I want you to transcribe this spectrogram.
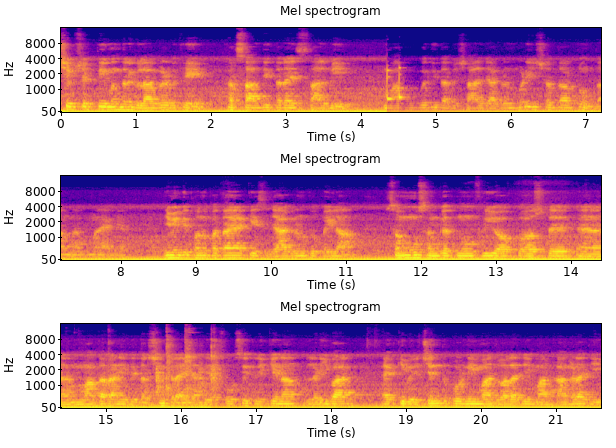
ਸ਼ਿਵ ਸ਼ਕਤੀ ਮੰਦਿਰ ਗੁਲਾਬਗੜ ਵਿਖੇ ਹਰ ਸਾਲ ਦੀ ਤਰ੍ਹਾਂ ਇਸ ਸਾਲ ਵੀ ਮਾਂ ਭਗਵਤੀ ਦਾ ਵਿਸ਼ਾਲ ਜਾਗਰਣ, ਬੜੀ ਸ਼ਰਧਾ ਔਰ ਧੂਮਧਾਮ ਨਾਲ ਮਨਾਇਆ ਗਿਆ। ਜਿਵੇਂ ਕਿ ਤੁਹਾਨੂੰ ਪਤਾ ਹੈ ਕਿ ਇਸ ਜਾਗਰਣ ਤੋਂ ਪਹਿਲਾਂ ਸਮੂਹ ਸੰਗਤ ਨੂੰ ਫ੍ਰੀ ਆਫ ਕਾਸਟ ਮਾਤਾ ਰਾਣੀ ਦੇ ਦਰਸ਼ਨ ਕਰਾਏ ਜਾਂਦੇ ਆ। ਸੋ ਉਸੇ ਤਰੀਕੇ ਨਾਲ ਲੜੀਵਾਰ ਐਕੀ ਵਾਰੀ ਚਿੰਤਪੁਰਨੀ, ਮਾਂ ਜਵਾਲਾ ਜੀ, ਮਾਂ ਕਾਂਗੜਾ ਜੀ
